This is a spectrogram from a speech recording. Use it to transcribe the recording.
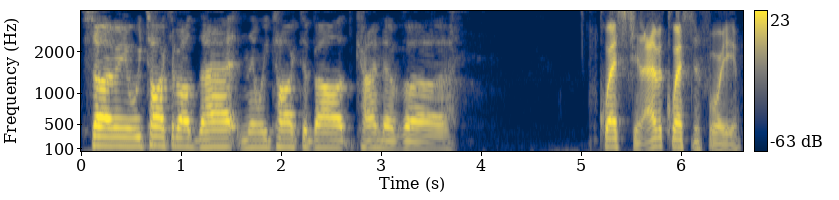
so i mean we talked about that and then we talked about kind of uh Question. I have a question for you.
